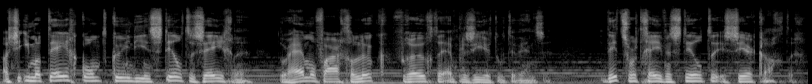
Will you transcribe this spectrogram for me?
Als je iemand tegenkomt, kun je die in stilte zegenen. Door hem of haar geluk, vreugde en plezier toe te wensen. Dit soort geven in stilte is zeer krachtig.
